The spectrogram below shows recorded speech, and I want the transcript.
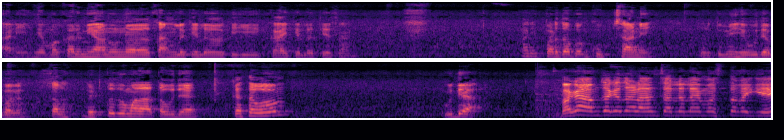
आणि हे मकर मी आणून चांगलं केलं की काय केलं ते सांग. आणि पडदा पण खूप छान आहे. तर तुम्ही हे उद्या बघा. चला भेटतो तुम्हाला आता उद्या. कसं ओम हो? उद्या. बघा आमचा कसा डान्स चाललेला आहे. मस्त पैकी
